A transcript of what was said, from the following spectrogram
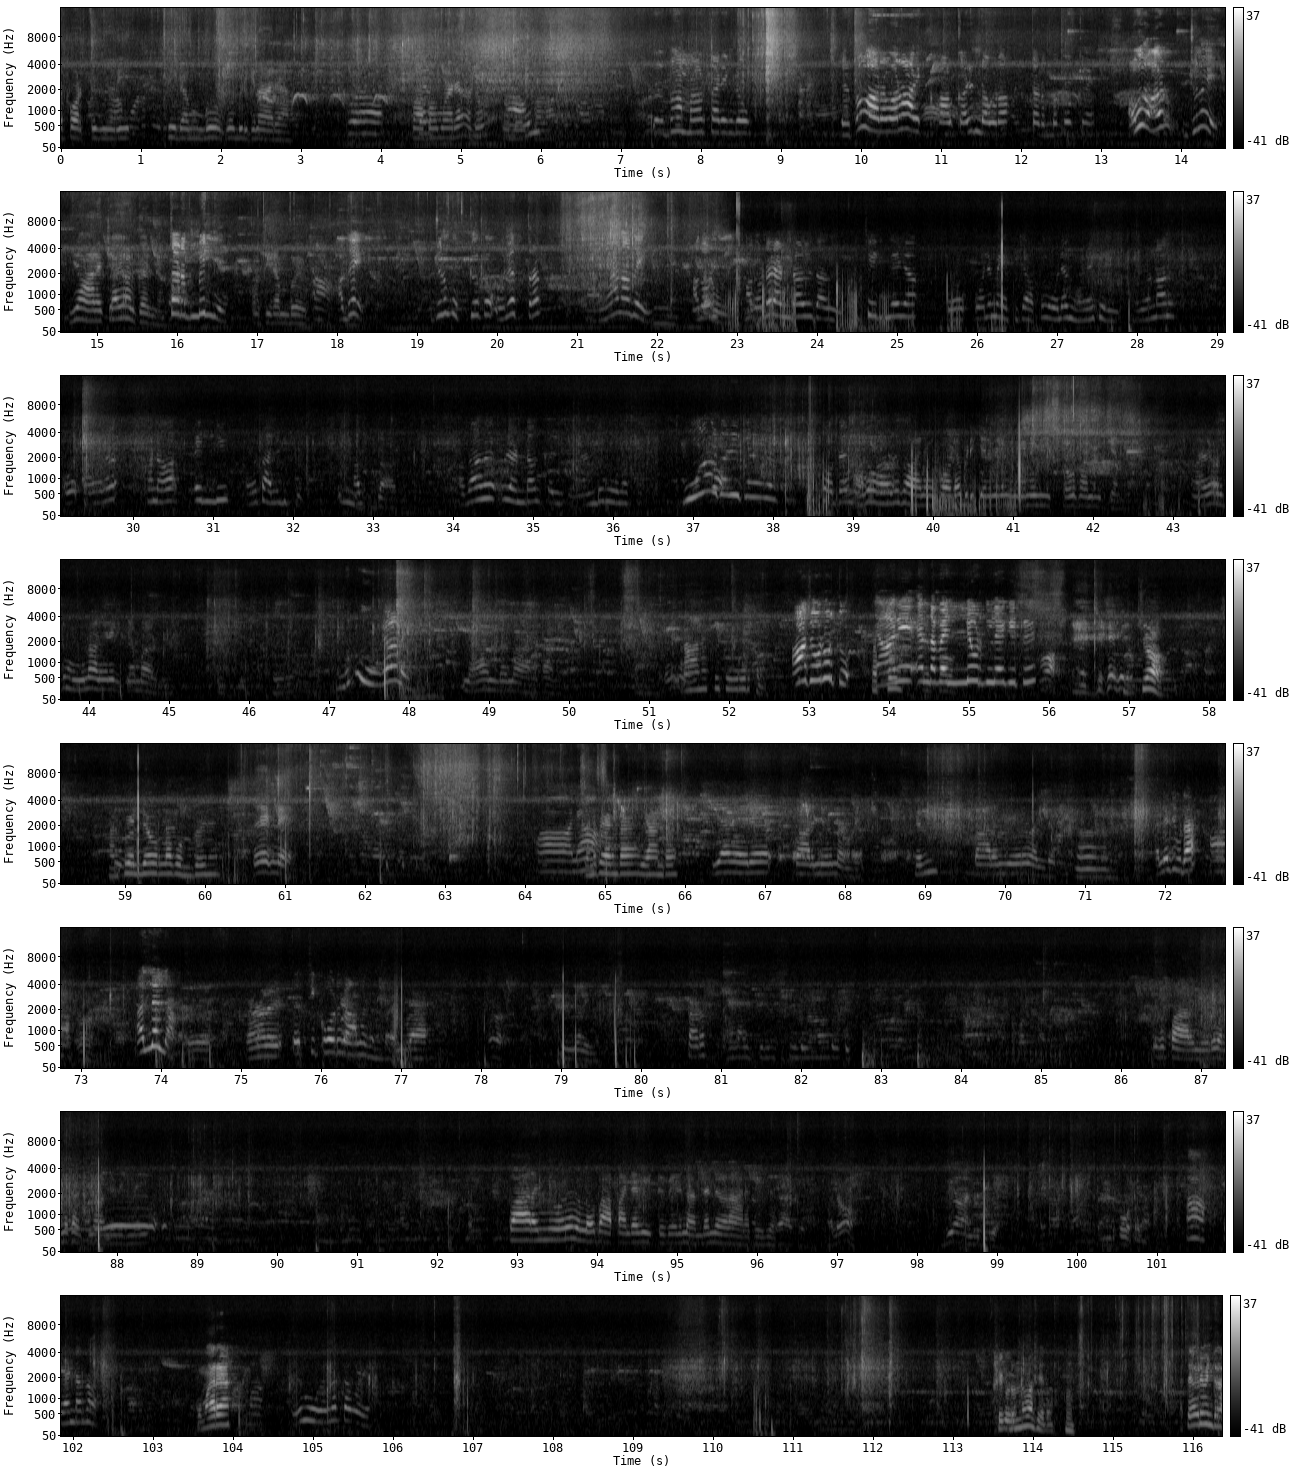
ആനയുടെ പുറത്ത് കയറി തിടമ്പും ഒക്കെ പിടിക്കുന്ന ആരാ? പാപ്പന്മാരാ അതോ ചിലപ്പോ നമ്മളെ അടുത്താരെങ്കിലും ചിലപ്പോ വേറെ വേറെ ആൾക്കാരുണ്ടാവും ഇവിടെ തടമ്പൊക്കെ വെക്കണേ അത് ആ ഇജുനേ ഈ ആനച്ചായ ആൾക്കാരില്ല? തടമ്പില്ലേ? തിടമ്പ്. അതെ. ഇജുന് ബുക്കൊക്കെ ഓൽ എത്ര രണ്ടാമത് ചെരിഞ്ഞ് കഴിഞ്ഞാൽ ഓലെ മേപ്പിക്കാം. അപ്പൊ ഓലെ എങ്ങനെ ചെയ്യും? അതുകൊണ്ടാണ് അങ്ങനെ കണ്ട എല്ലി തലടിക്കും. അത്. അതാണ് രണ്ടാൾക്കാർ രണ്ട് മൂന്നൊക്കെ. അത് ഓരോ സാധനം കൊട പിടിക്കരുത് ഇങ്ങനെ വീട്ടിലുള്ള സാധനം പിടിക്കാൻ അടുത്ത് മൂന്നാൾ വരെ ഇരിക്കാൻ പാടുള്ളൂ. മൂന്നാണ് ഞാൻ എന്തെന്ന് ആനക്ക് ചോറ് ആ ചോറ് കൊടുത്തു. ഞാൻ എന്താ വലിയ ഉരുളിലേക്കിട്ട് ഇച്ചോ എനിക്ക് വലിയ ഉരുള കൊണ്ടുപോയിന് എന്റെ പേരെന്താ? പേര് പാറഞ്ഞൂർ പാറഞ്ഞൂർ നണ്ട് അല്ലേ ചൂടാ. അല്ലല്ല. ഞങ്ങൾ തെച്ചിക്കോട് പാറഞ്ഞൂർ പറഞ്ഞ സ്ഥലത്തിനാണ് പാറഞ്ഞൂർ എന്നുള്ള പാപ്പാന്റെ വീട്ടുപേര് നന്ദൻ എന്നുള്ള ആനപ്പേര് ആ രണ്ടെണ്ണോ. കുമാര? ആ, ഒരു മിനിറ്റാ പോയി ഒന്ന് മതിയല്ലോ ഒരു മിനിറ്റ്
